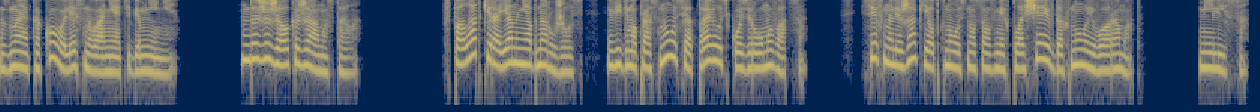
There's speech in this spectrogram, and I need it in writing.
зная, какого лесного они о тебе мнения. Даже жалко же оно стало. В палатке Раяна не обнаружилась. Видимо, проснулась и отправилась к озеру умываться. Сев на лежак, я уткнулась носом в мех плаща и вдохнула его аромат. Мелисса.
